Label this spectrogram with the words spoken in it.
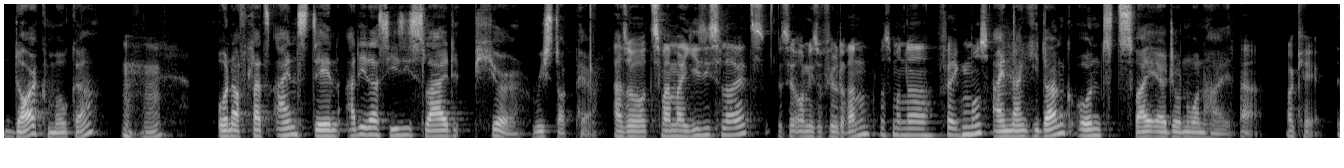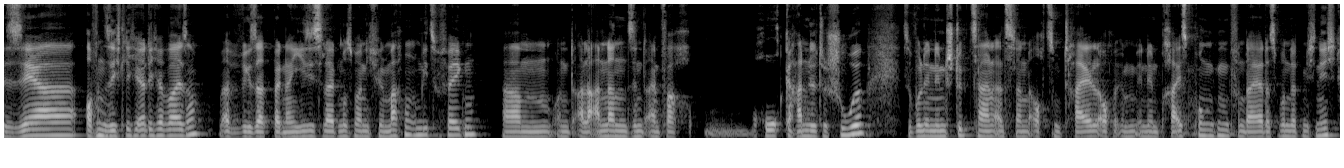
Dark Mocha. Mhm. Und auf Platz 1 den Adidas Yeezy Slide Pure Restock Pair. Also zweimal Yeezy Slides, ist ja auch nicht so viel dran, was man da faken muss. Ein Nike Dunk und zwei Air Jordan 1 High. Ja. Okay, sehr offensichtlich ehrlicherweise. Also wie gesagt, bei einer Yeezy Slide muss man nicht viel machen, um die zu faken. Ähm, und alle anderen sind einfach hochgehandelte Schuhe, sowohl in den Stückzahlen als dann auch zum Teil auch im, in den Preispunkten. Von daher, das wundert mich nicht.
